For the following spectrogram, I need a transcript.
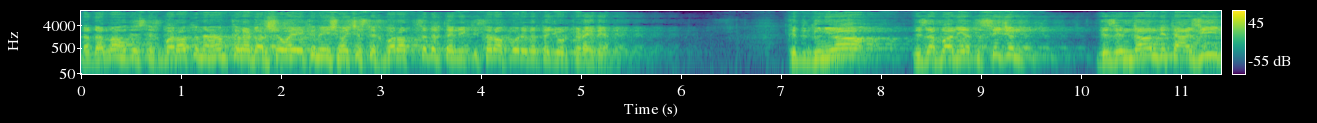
ته د الله د استخباراتو نه هم کله ډار شوی یې که نه شوی چې استخبارات څه درته لیکي څه راپور یې درته جوړ کړی دی که د دنیا د زبانیت سجن د زندان د تعذیب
